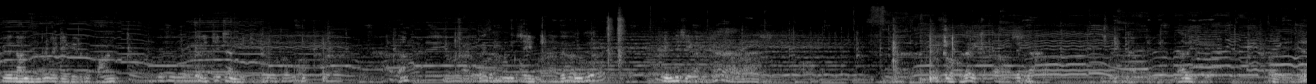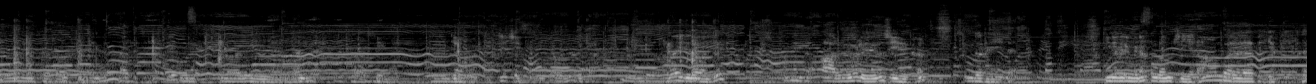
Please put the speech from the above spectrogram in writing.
இது நான் வந்து பான் அது வந்து என்ன செய்வாங்க வீட்டுக்குள்ளே இதில் வந்து ஆறு ஏழு இது செய்திருக்கேன் இந்த ரயில். நீங்கள் விரும்பினா உடம்பு செய்யலாம். வேறு பெரிய ரயில்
